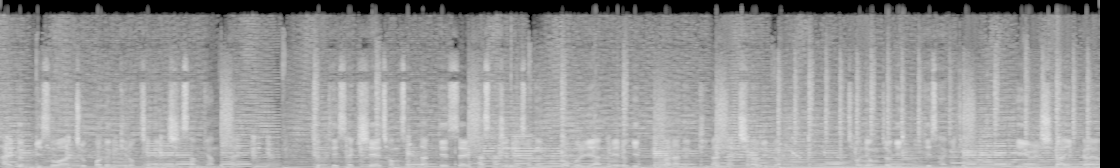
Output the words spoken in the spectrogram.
밝은 미소와 쭉 뻗은 기럭지는 시선 강탈. 특히 섹시의 정석답게 셀카 사진에서는 러블리한 매력이 폭발하는 김한나 치어리더. 전형적인 토끼상이죠. 비율 실화인가요?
